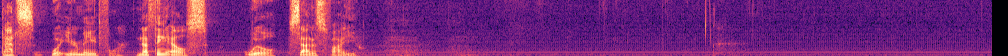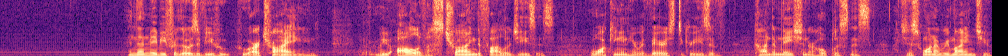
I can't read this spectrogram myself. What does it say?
That's what you're made for. Nothing else will satisfy you. And then maybe for those of you who, who are trying, maybe all of us trying to follow Jesus, walking in here with various degrees of condemnation or hopelessness, I just want to remind you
